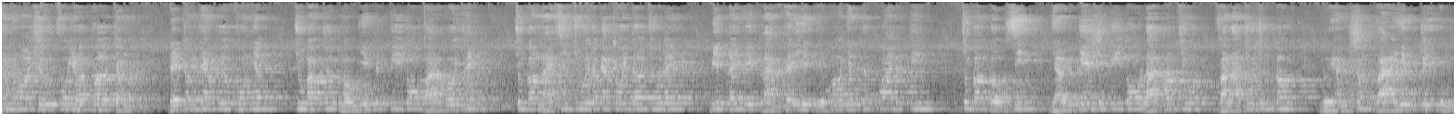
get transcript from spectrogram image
thanh hoa sự phối hợp vợ chồng để trong giao ước hôn nhân chúa bao thước mầu nhiệm đức Kitô và hội thánh chúng con lại xin chúa cho các tôi tơ chúa đây biết lấy việc làm thể hiện điều ho nhân thức qua đức tin. Chúng con cầu xin nhờ Đức Giêsu Kitô là con Chúa và là Chúa chúng con, người hằng sống và hiệp trị cùng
